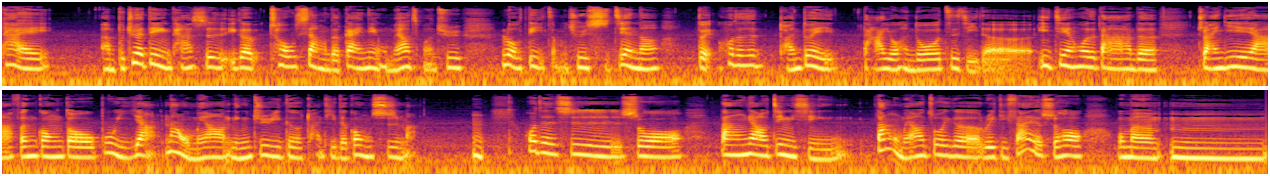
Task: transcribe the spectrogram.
太。很不确定，它是一个抽象的概念，我们要怎么去落地，怎么去实践呢？对，或者是团队大家有很多自己的意见，或者大家的专业啊分工都不一样，那我们要凝聚一个团体的共识嘛？嗯，或者是说，当要进行，当我们要做一个 redesign 的时候，我们嗯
